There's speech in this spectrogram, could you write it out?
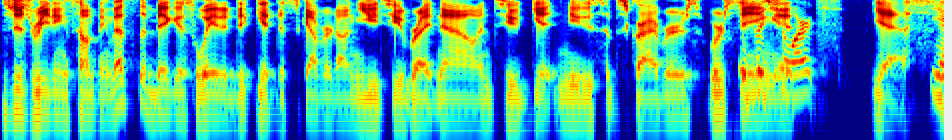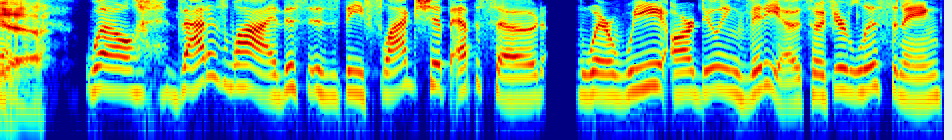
was just reading something. That's the biggest way to d- get discovered on YouTube right now and to get new subscribers. We're seeing it. shorts. Yes. Yeah. yeah. Well, that is why this is the flagship episode where we are doing video. So if you're listening,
